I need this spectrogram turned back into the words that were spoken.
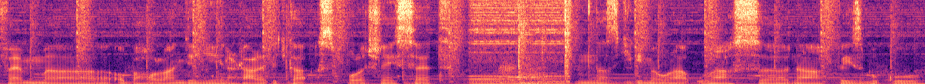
S Nymfem, eh, oba holanděni, nahráli teďka společný set. Nazdílíme u nás eh, na Facebooku.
